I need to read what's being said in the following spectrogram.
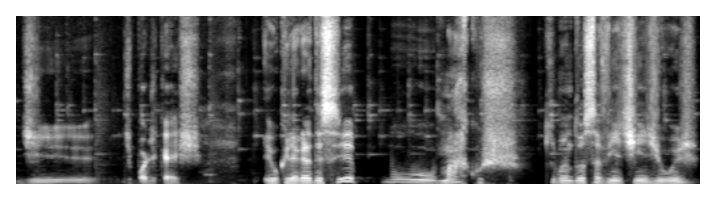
de, de podcast. Eu queria agradecer o Marcos, que mandou essa vinhetinha de hoje,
